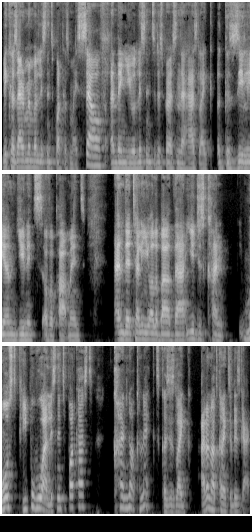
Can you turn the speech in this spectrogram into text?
because i remember listening to podcasts myself and then you're listening to this person that has like a gazillion units of apartment and they're telling you all about that, you just can't. Most people who are listening to podcasts cannot connect because it's like, I don't know how to connect to this guy.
